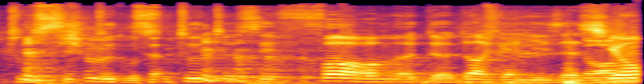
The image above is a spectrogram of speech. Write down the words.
toutes ces formes d'organisation.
